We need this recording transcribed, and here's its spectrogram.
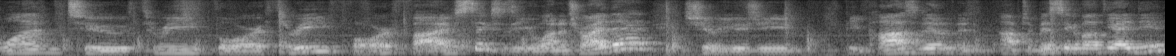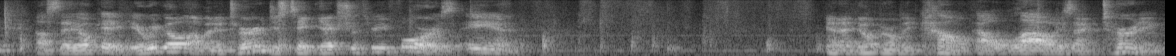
one, two, three, four, three, four, five, six. Is it you want to try that? She'll usually be positive and optimistic about the idea. I'll say, okay, here we go. I'm going to turn. Just take the extra three fours and and I don't normally count out loud as I'm turning,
